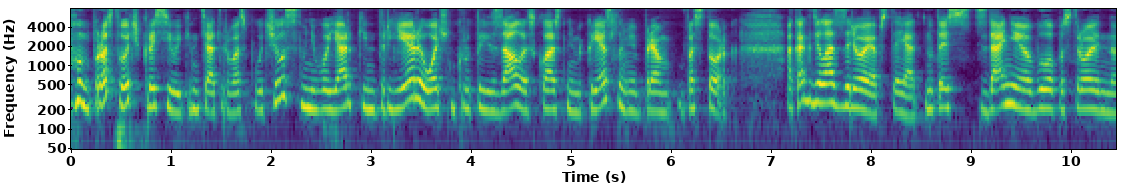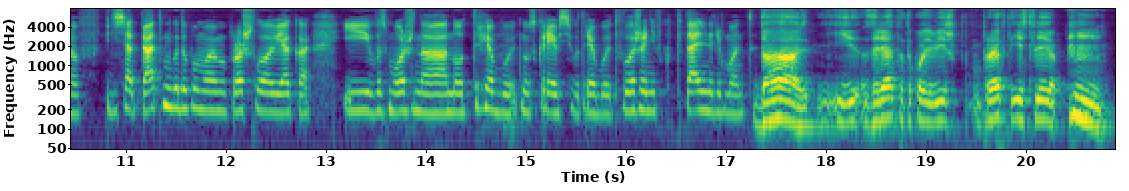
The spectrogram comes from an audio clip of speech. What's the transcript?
просто очень красивый кинотеатр у вас получился. У него яркие интерьеры, очень крутые залы с классными креслами, прям восторг. А как дела с Зарей обстоят? Ну, то есть здание было построено в 55-м году, по-моему, прошлого века, и, возможно, оно требует, ну, скорее всего, требует вложений в капитальный ремонт. Да, и Заря это такой, видишь, проект, если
